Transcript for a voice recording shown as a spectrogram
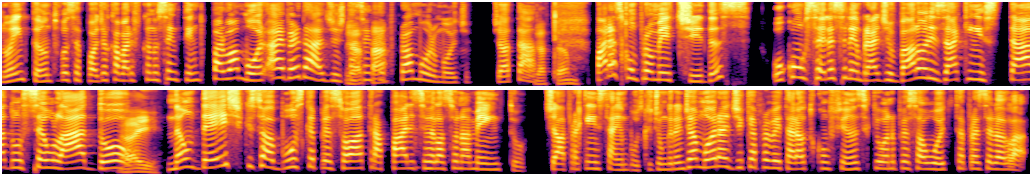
No entanto, você pode acabar ficando sem tempo para o amor. Ah, é verdade, a gente tá Já sem tá. tempo para o amor, Moody. Já tá. Já estamos. Para as comprometidas, o conselho é se lembrar de valorizar quem está do seu lado. Aí. Não deixe que sua busca pessoal atrapalhe seu relacionamento. Já para quem está em busca de um grande amor, a dica é aproveitar a autoconfiança que o ano pessoal 8 tá para ser lá.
